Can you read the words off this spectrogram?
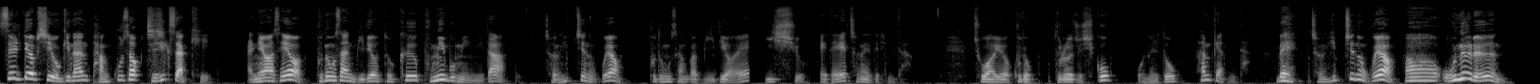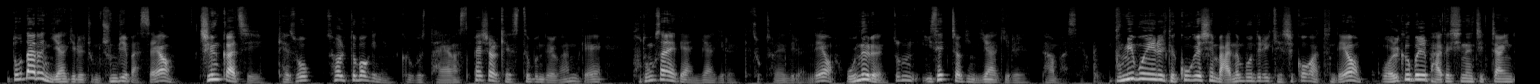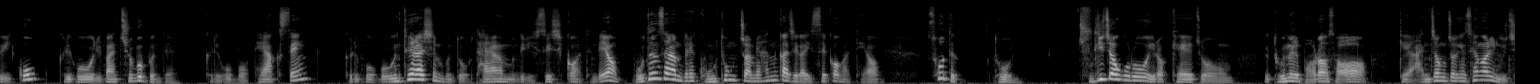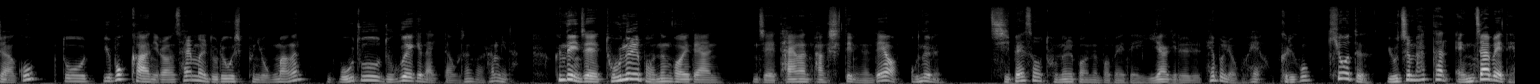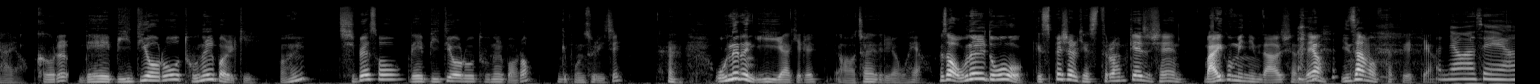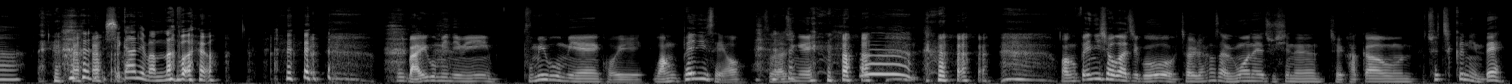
쓸데없이 요긴한 방구석 지식 쌓기 안녕하세요. 부동산 미디어 토크 부미부미입니다. 저는 힙진호고요. 부동산과 미디어의 이슈에 대해 전해드립니다. 좋아요와 구독 눌러주시고 오늘도 함께합니다. 네, 저는 힙진호고요. 어, 오늘은 또 다른 이야기를 좀 준비해봤어요. 지금까지 계속 서울뚜벅이님 그리고 다양한 special guest분들과 함께 부동산에 대한 이야기를 계속 전해드렸는데요. 오늘은 좀 이색적인 이야기를 담아봤어요. 부미부인을 듣고 계신 많은 분들이 계실 것 같은데요. 월급을 받으시는 직장인도 있고 그리고 일반 주부분들 그리고 뭐 대학생 그리고 뭐 은퇴를 하신 분도 다양한 분들이 있으실 것 같은데요. 모든 사람들의 공통점이 한 가지가 있을 것 같아요. 소득, 돈. 주기적으로 이렇게 좀 돈을 벌어서 안정적인 생활을 유지하고 또 유복한 이런 삶을 누리고 싶은 욕망은 모두 누구에게나 있다고 생각을 합니다. 근데 이제 돈을 버는 거에 대한 이제 다양한 방식들이 있는데요. 오늘은 집에서 돈을 버는 법에 대해 이야기를 해보려고 해요. 그리고 키워드 요즘 핫한 N job에 대하여 그거를 내 미디어로 돈을 벌기. 어이? 집에서 내 미디어로 돈을 벌어? 이게 뭔 소리지? 오늘은 이 이야기를 어, 전해드리려고 해요. 그래서 오늘도 special guest로 함께 해주신 마이구미님 나와주셨는데요. 인사 한번 부탁드릴게요. 안녕하세요. 시간이 맞나 봐요. 마이구미님이 부미부미의 거의 왕팬이세요. 그래서 나중에 왕팬이셔가지고 저희를 항상 응원해 주시는 저희 가까운 최측근인데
